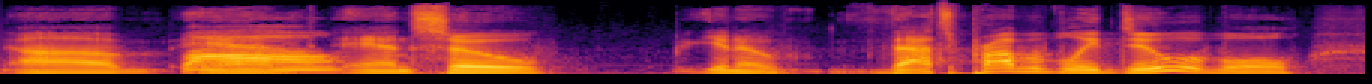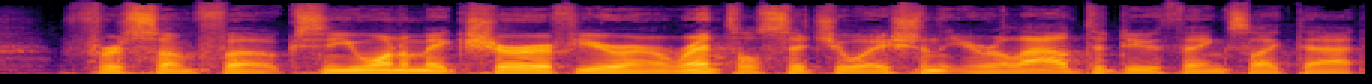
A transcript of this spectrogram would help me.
Um, wow. And and so you know that's probably doable for some folks. And you want to make sure if you're in a rental situation that you're allowed to do things like that.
